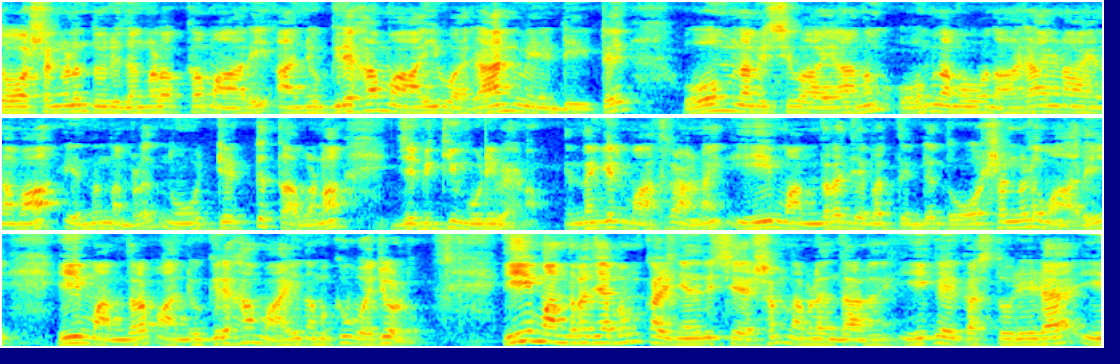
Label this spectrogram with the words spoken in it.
ദോഷങ്ങളും ദുരിതങ്ങളും ഒക്കെ മാറി അനുഗ്രഹമായി വരാൻ വേണ്ടിയിട്ട് ഓം നമ ശിവായാന്നും ഓം നമോ നാരായണായ നമ എന്നും നമ്മൾ നൂറ്റെട്ട് തവണ ജപിക്കും കൂടി വേണം. എന്നെങ്കിൽ മാത്രമാണ് ഈ മന്ത്ര ജപത്തിന്റെ ദോഷങ്ങൾ മാറി ഈ മന്ത്രം അനുഗ്രഹമായി നമുക്ക് വരുള്ളൂ. ഈ മന്ത്രജപം കഴിഞ്ഞതിന് ശേഷം നമ്മൾ എന്താണ് ഈ കസ്തൂരിയുടെ ഈ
